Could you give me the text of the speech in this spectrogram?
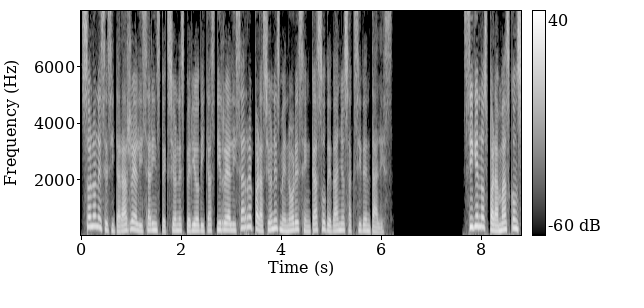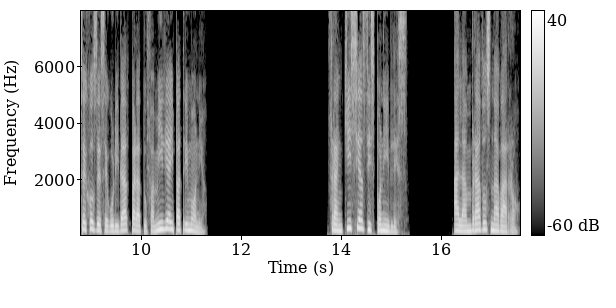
Solo necesitarás realizar inspecciones periódicas y realizar reparaciones menores en caso de daños accidentales. Síguenos para más consejos de seguridad para tu familia y patrimonio. Franquicias disponibles. Alambrados Navarro.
